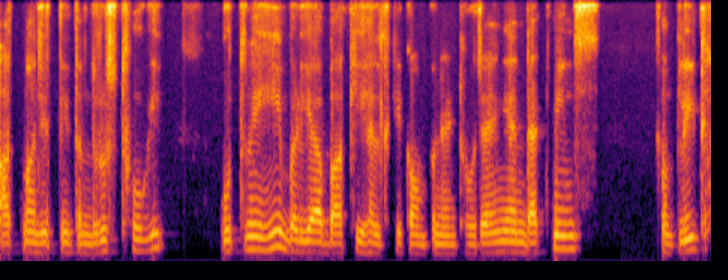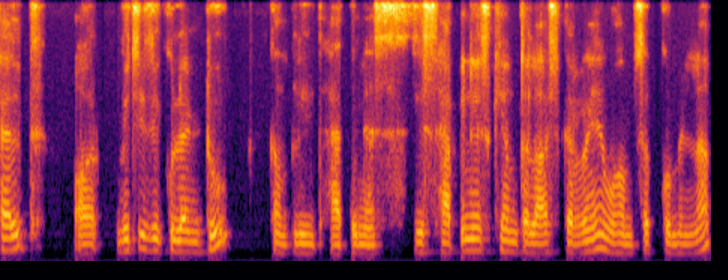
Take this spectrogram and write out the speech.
आत्मा जितनी तंदुरुस्त होगी, उतने ही बढ़िया बाकी हेल्थ के कंपोनेंट हो जाएँगे। And that means complete health और which is equivalent to complete happiness जिस हैप्पीनेस की हम तलाश कर रहे हैं, वो हम सबको मिलना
